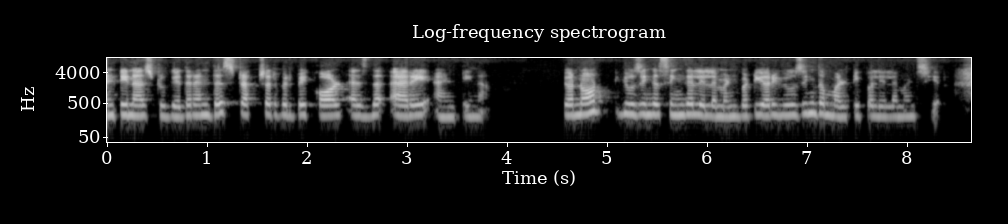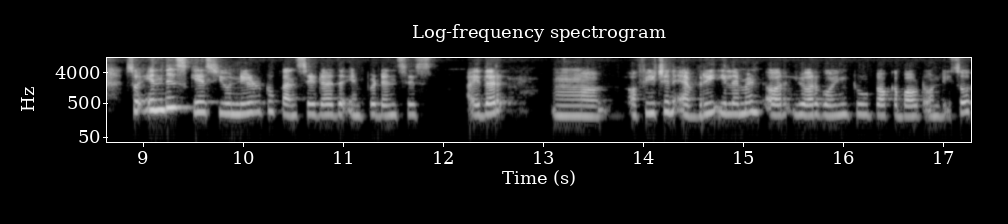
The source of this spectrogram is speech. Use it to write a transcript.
antennas together and this structure will be called as the array antenna you're not using a single element but you are using the multiple elements here. So in this case you need to consider the impedances either um, of each and every element or you are going to talk about only. So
